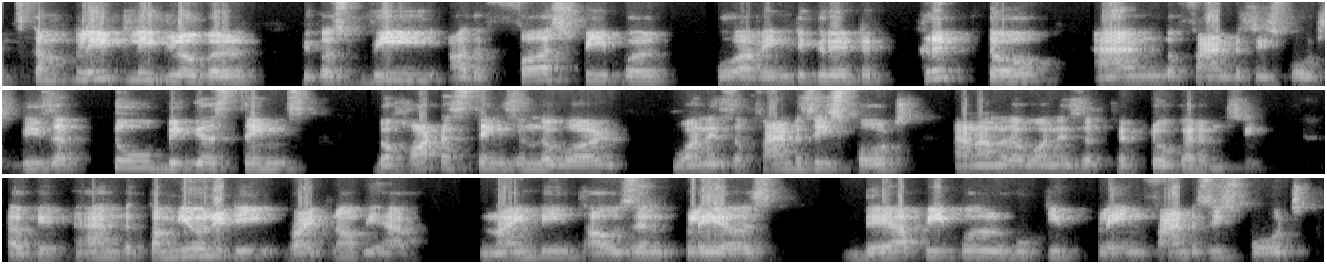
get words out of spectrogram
It's completely global because we are the first people who have integrated crypto and the fantasy sports. These are two biggest things, the hottest things in the world. One is the fantasy sports and another one is the cryptocurrency. Okay, and the community, right now we have 19,000 players. They are people who keep playing fantasy sports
